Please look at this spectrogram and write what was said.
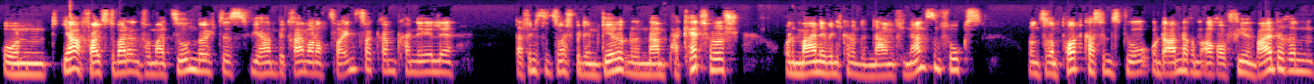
Und ja, falls du weitere Informationen möchtest, wir haben, betreiben auch noch zwei Instagram-Kanäle. Da findest du zum Beispiel den Gerrit unter dem Namen Parketthirsch und meine Wenigkeit unter dem Namen Finanzenfuchs. Und unseren Podcast findest du unter anderem auch auf vielen weiteren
